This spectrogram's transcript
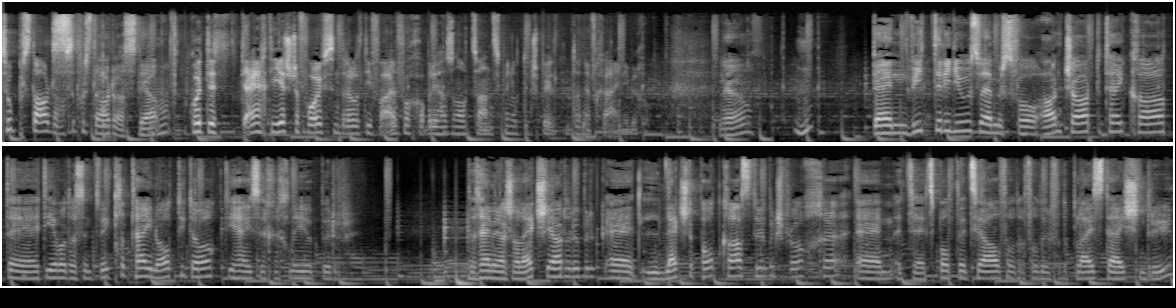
Superstar das. Super Stardust, ja. Gut, das, eigentlich die ersten fünf sind relativ einfach, aber ich habe so noch 20 Minuten gespielt und dann einfach eine bekommen. ja. Dann weitere News, wenn wir es von Uncharted hatten, die, die, die das entwickelt haben, Naughty Dog, die haben sich ein bisschen über Das haben wir ja schon letztes Jahr darüber, äh, im letzten Podcast darüber gesprochen. Ähm, das, Potenzial von der, von, der, von der PlayStation 3.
